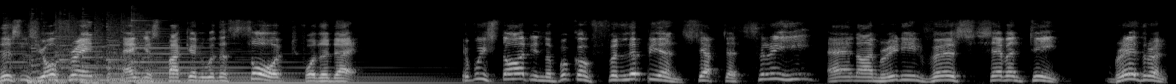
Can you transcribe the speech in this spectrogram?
this is your friend Angus Buchan with a thought for the day. If we start in the book of Philippians, chapter 3, and I'm reading verse 17. Brethren,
